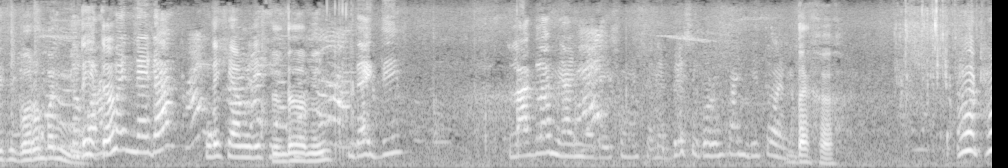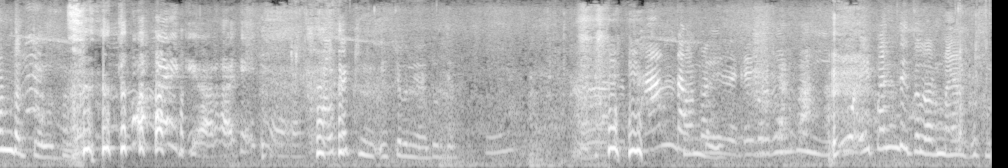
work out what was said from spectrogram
এই কি গরম পানি দেখি আমি দেখি। আমি। দেখ দি। লাগলাম আমি না দেই সমস্যা নেই। বেশি গরম পানি দিতে হয় না। দেখো। হ্যাঁ ঠান্ডা তো। আর হালকা একটু ই করে দুধ দে। এই পানি দিয়ে তোলার মায়ের গোসল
